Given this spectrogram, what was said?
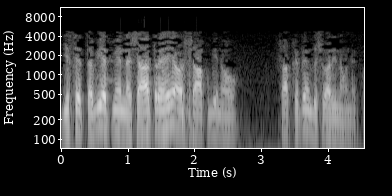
جس سے طبیعت میں نشاط رہے اور شاق بھی نہ ہو، شاقتیں دشواری نہ ہونے کو۔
